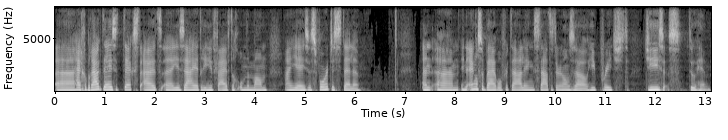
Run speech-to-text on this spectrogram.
Uh, hij gebruikt deze tekst uit uh, Jesaja 53 om de man aan Jezus voor te stellen. En um, in de Engelse Bijbelvertaling staat het er dan zo: He preached Jesus to him.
